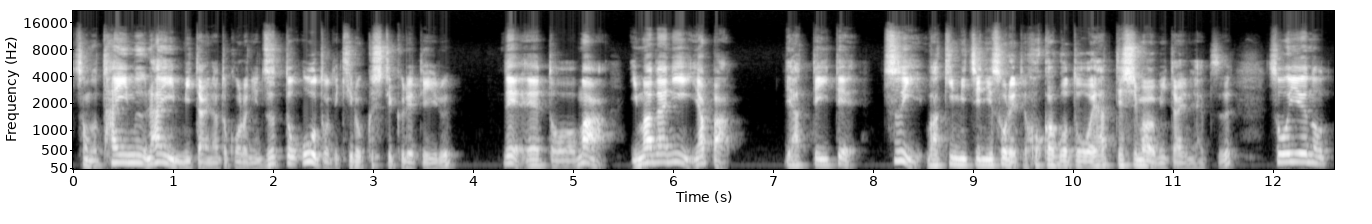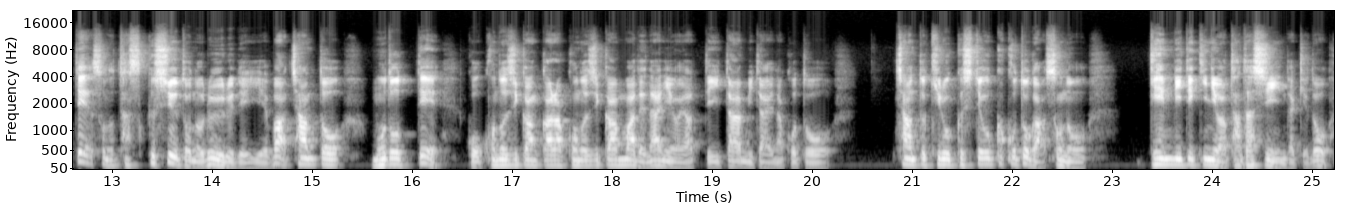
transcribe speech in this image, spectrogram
そのタイムラインみたいなところにずっとオートで記録してくれている。で、えっ、と、まあ、未だにやっぱやっていて、つい脇道にそれて他事をやってしまうみたいなやつ？そういうのって、そのタスクシュートのルールで言えば、ちゃんと戻って、こう、この時間からこの時間まで何をやっていたみたいなことを、ちゃんと記録しておくことが、その、原理的には正しいんだけど、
